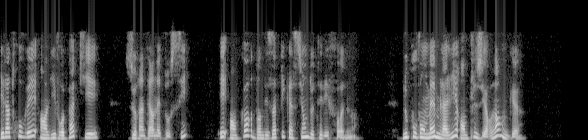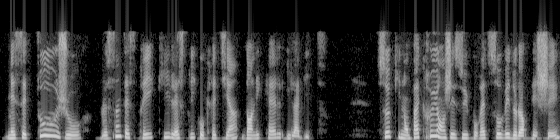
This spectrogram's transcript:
et la trouver en livre papier, sur Internet aussi, et encore dans des applications de téléphone. Nous pouvons même la lire en plusieurs langues. Mais c'est toujours le Saint-Esprit qui l'explique aux chrétiens dans lesquels il habite. Ceux qui n'ont pas cru en Jésus pour être sauvés de leurs péchés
